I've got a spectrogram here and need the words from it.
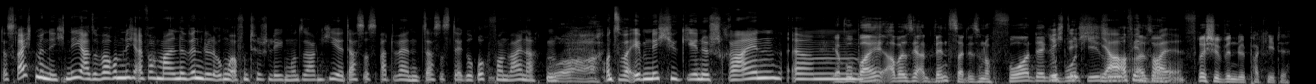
Das reicht mir nicht, nee. Also warum nicht einfach mal eine Windel irgendwo auf den Tisch legen und sagen, hier, das ist Advent, das ist der Geruch von Weihnachten. Boah. Und zwar eben nicht hygienisch rein. Ähm, Ja, wobei, aber es ist ja Adventszeit, ist ja noch vor der Richtig, Geburt Jesu. ja, auf jeden also Fall. Frische Windelpakete.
